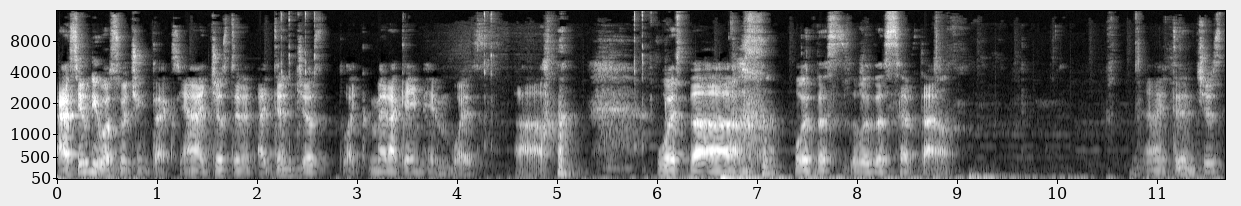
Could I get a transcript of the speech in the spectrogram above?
I assumed he was switching decks. Yeah, I just didn't. I didn't just like meta game him with, uh, with the with the with the Sceptile. I didn't just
